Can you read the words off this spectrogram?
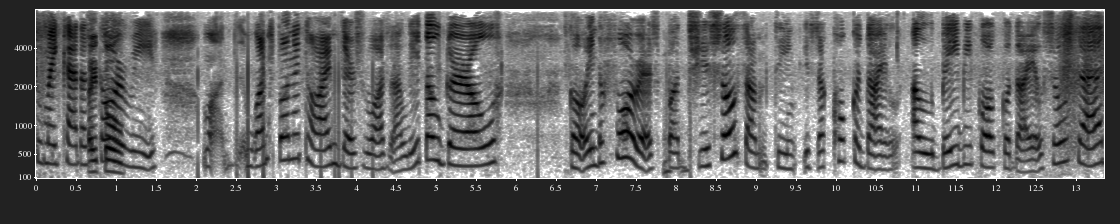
to my cat a I story. Once upon a time, there was a little girl go in the forest, but she saw something. It's a crocodile, a baby crocodile. So sad,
